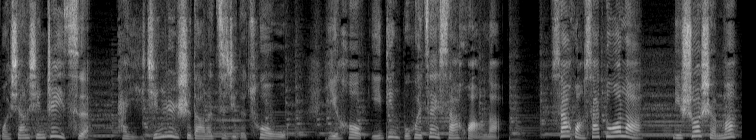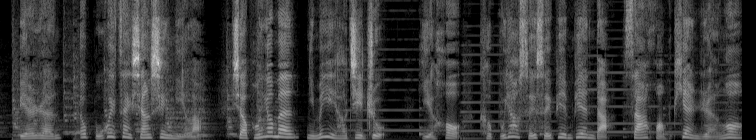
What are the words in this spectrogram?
我相信这次他已经认识到了自己的错误，以后一定不会再撒谎了。撒谎撒多了，你说什么，别人都不会再相信你了。小朋友们，你们也要记住，以后可不要随随便便的撒谎骗人哦。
